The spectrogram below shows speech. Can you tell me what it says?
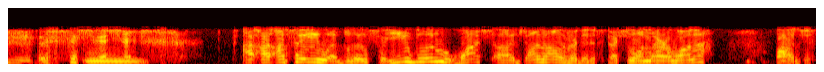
I'm saying? Mm. I, I, I'll tell you what, Blue. For you, Blue, watch uh, John Oliver did a special on marijuana. Uh, just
